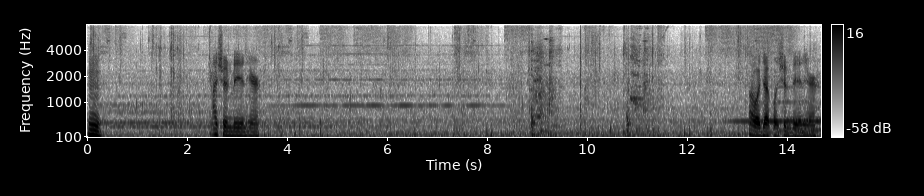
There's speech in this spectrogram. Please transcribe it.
Hmm. I shouldn't be in here. Oh, it definitely shouldn't be in here.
